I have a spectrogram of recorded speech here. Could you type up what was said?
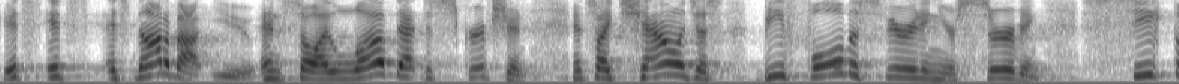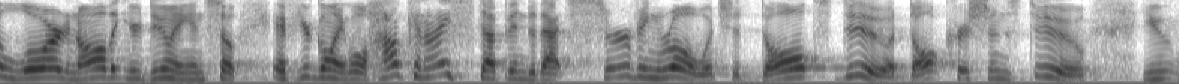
it's it's it's not about you. And so I love that description. And so I challenge us: be full of the Spirit in your serving. Seek the Lord in all that you're doing. And so if you're going, well, how can I step into that serving role, which adults do, adult Christians do? You,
